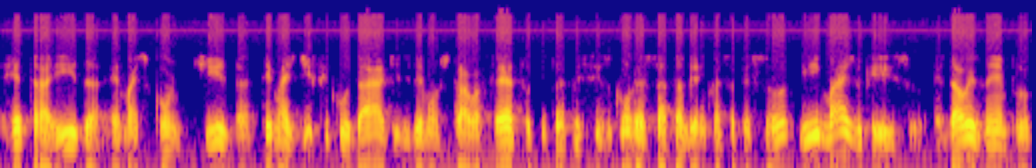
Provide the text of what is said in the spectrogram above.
retraída, é mais contida, tem mais dificuldade de demonstrar o afeto, então é preciso conversar também com essa pessoa e mais do que isso, é dar o exemplo,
